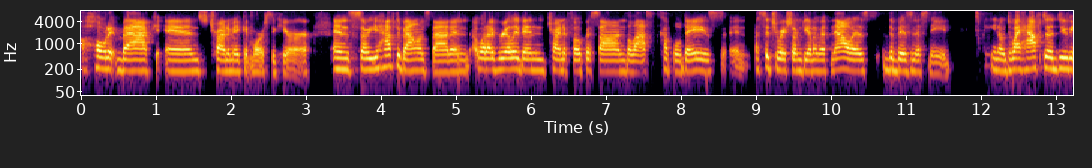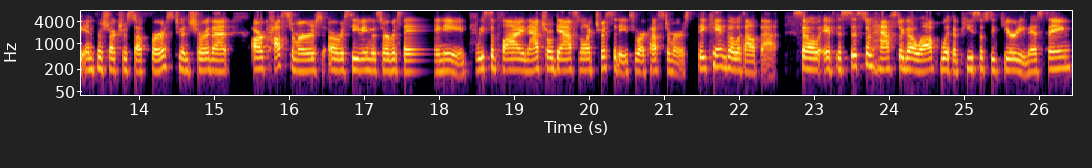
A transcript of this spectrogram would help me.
hold it back and try to make it more secure? And so you have to balance that and what I've really been trying to focus on the last couple days in a situation I'm dealing with now is the business need. You know, do I have to do the infrastructure stuff first to ensure that our customers are receiving the service they need. We supply natural gas and electricity to our customers. They can't go without that. So if the system has to go up with a piece of security missing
